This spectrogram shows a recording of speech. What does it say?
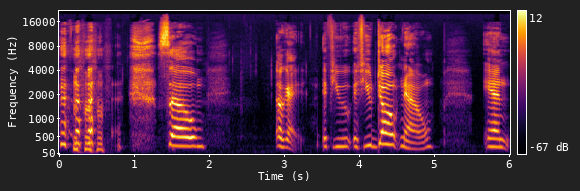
so okay if you if you don't know and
